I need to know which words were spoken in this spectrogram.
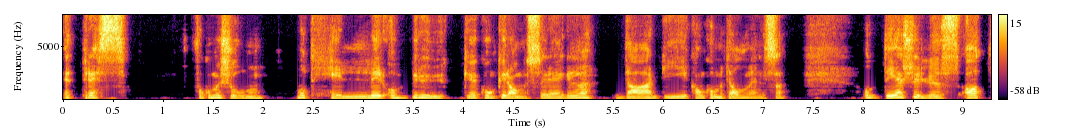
et press for kommisjonen mot heller å bruke konkurransereglene der de kan komme til anvendelse. Og Det skyldes at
